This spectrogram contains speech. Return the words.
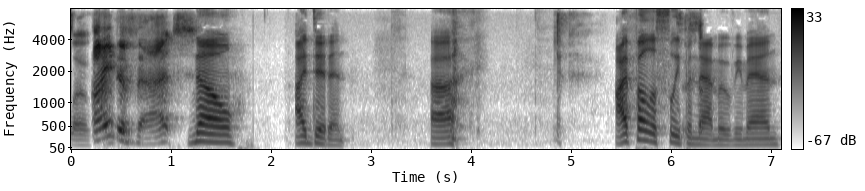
Solo. kind of that. No, I didn't. Uh, I fell asleep in that movie, man.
